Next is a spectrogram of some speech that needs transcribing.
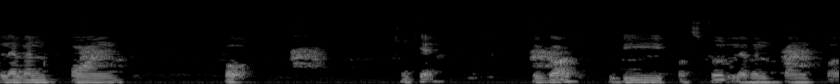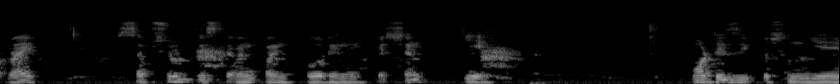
11.4 okay we got b equals to 11.4 right substitute this 11.4 in equation a what is equation a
